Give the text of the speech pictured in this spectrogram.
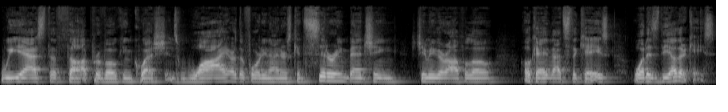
we ask the thought provoking questions. Why are the 49ers considering benching Jimmy Garoppolo? Okay, that's the case. What is the other case?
